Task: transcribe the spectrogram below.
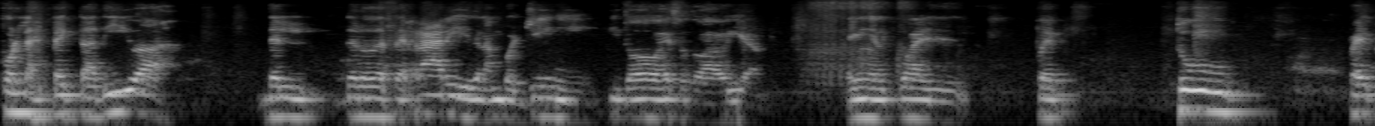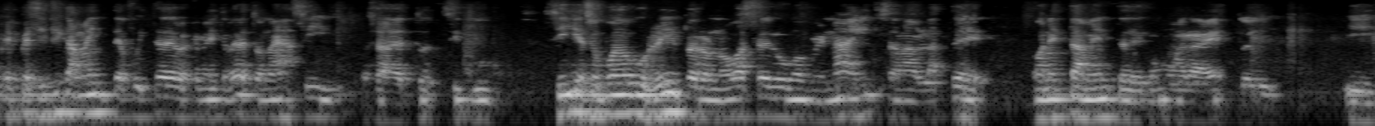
con la expectativa del, de lo de Ferrari, de Lamborghini y todo eso todavía, en el cual, pues, tú pues, específicamente fuiste de los que me dijiste, esto no es así, o sea, esto, si tú, sí, eso puede ocurrir, pero no va a ser un overnight, o sea, me hablaste honestamente de cómo era esto y,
